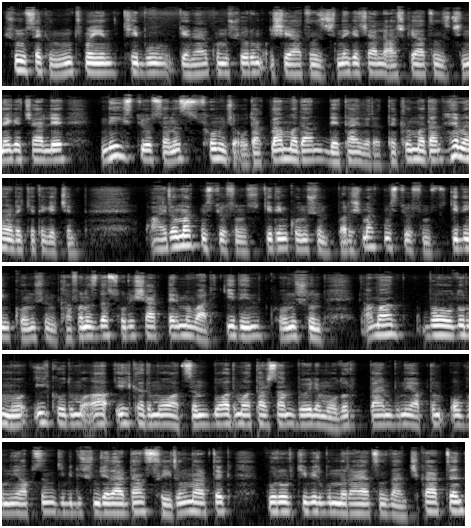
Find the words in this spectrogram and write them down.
şunu sakın unutmayın ki bu genel konuşuyorum. İş hayatınız için de geçerli, aşk hayatınız için de geçerli. Ne istiyorsanız sonuca odaklanmadan, detaylara takılmadan hemen harekete geçin. Ayrılmak mı istiyorsunuz? Gidin konuşun. Barışmak mı istiyorsunuz? Gidin konuşun. Kafanızda soru işaretleri mi var? Gidin konuşun. Aman bu olur mu? İlk adımı ilk adımı o atsın. Bu adımı atarsam böyle mi olur? Ben bunu yaptım, o bunu yapsın gibi düşüncelerden sıyrılın artık. Gurur, kibir bunları hayatınızdan çıkartın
